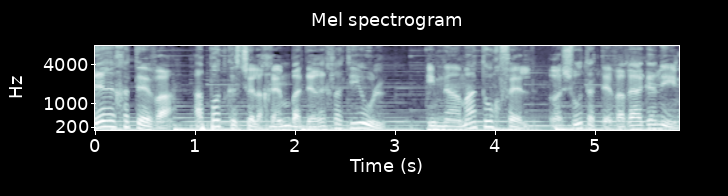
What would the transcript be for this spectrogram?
דרך הטבע, הפודקאסט שלכם בדרך לטיול, עם נעמה טוכפלד, רשות הטבע והגנים.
